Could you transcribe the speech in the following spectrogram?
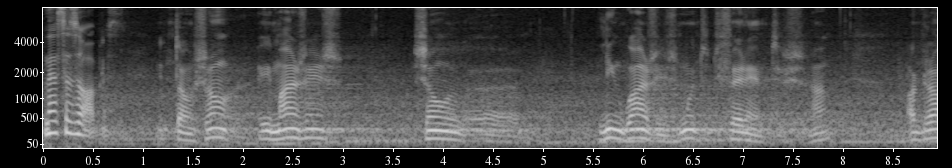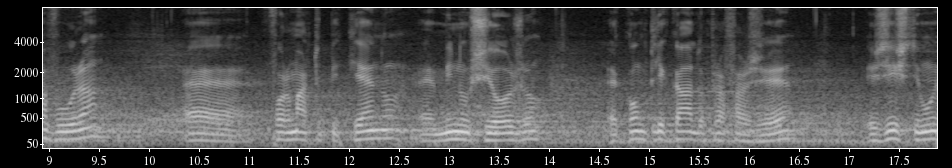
nessas obras. Então, são imagens, são uh, linguagens muito diferentes. Né? A gravura é formato pequeno, é minucioso, é complicado para fazer, existe, uh,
